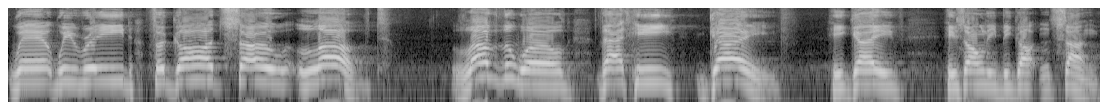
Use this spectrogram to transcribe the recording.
where we read, "For God so loved, loved the world that he gave. He gave his only begotten Son."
